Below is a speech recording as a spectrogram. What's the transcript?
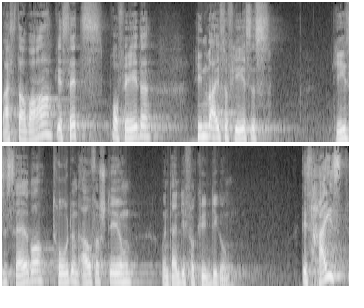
was da war, Gesetz, Propheten, Hinweis auf Jesus, Jesus selber, Tod und Auferstehung und dann die Verkündigung. Das heißt,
